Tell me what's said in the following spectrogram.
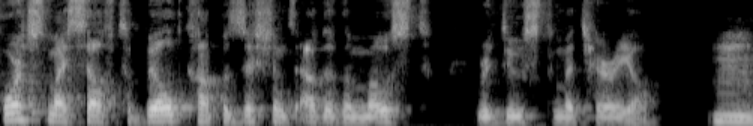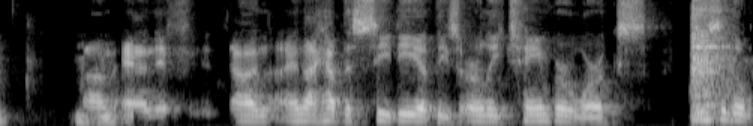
forced myself to build compositions out of the most reduced material. Mm. Mm-hmm. Um, and if and, and I have the CD of these early chamber works these are the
